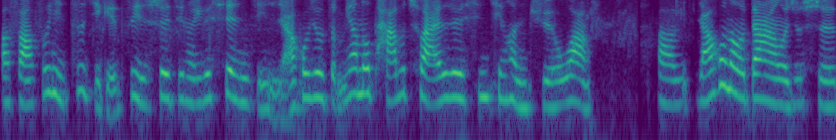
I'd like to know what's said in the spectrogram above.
啊，仿佛你自己给自己设计了一个陷阱，然后就怎么样都爬不出来的这个心情很绝望。啊，然后呢？当然，我就是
